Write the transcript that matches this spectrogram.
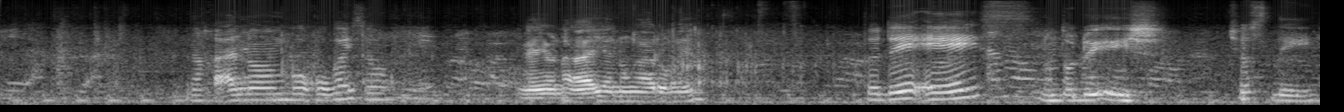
Si Ate Joanna. Nakaano ang buko guys oh. Ngayon ay, anong araw ngayon? Today is Nung today is Tuesday.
